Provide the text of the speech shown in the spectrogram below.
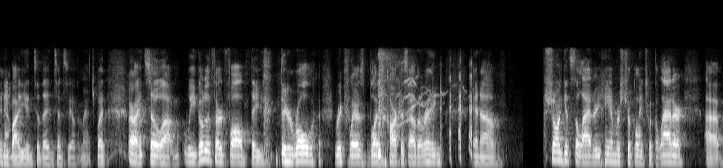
anybody no. into the intensity of the match. But all right, so um, we go to the third fall. They they roll Ric Flair's bloody carcass out of the ring, and um, Shawn gets the ladder. He hammers Triple H with the ladder. Uh,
